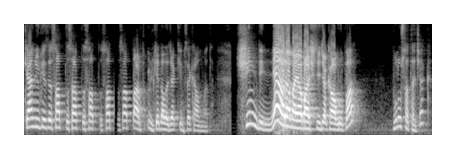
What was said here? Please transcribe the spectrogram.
Kendi ülkesinde sattı, sattı, sattı, sattı, sattı. Artık ülkede alacak kimse kalmadı. Şimdi ne aramaya başlayacak Avrupa? Bunu satacak.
